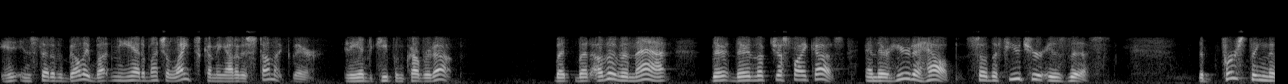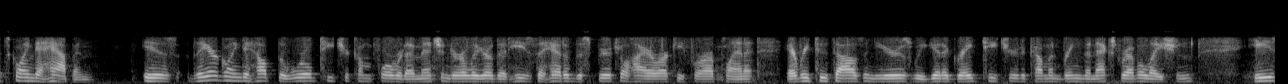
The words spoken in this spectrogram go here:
instead of a belly button he had a bunch of lights coming out of his stomach there and he had to keep them covered up but but other than that, they they look just like us, and they're here to help. So the future is this: the first thing that's going to happen is they are going to help the world teacher come forward. I mentioned earlier that he's the head of the spiritual hierarchy for our planet. Every 2,000 years, we get a great teacher to come and bring the next revelation. He's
